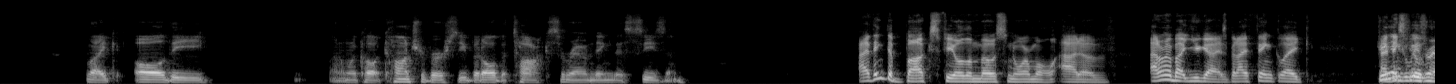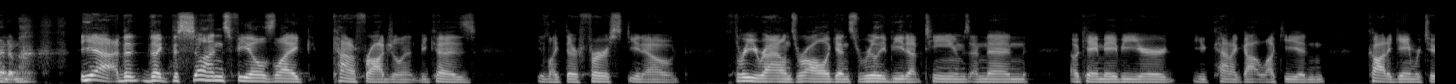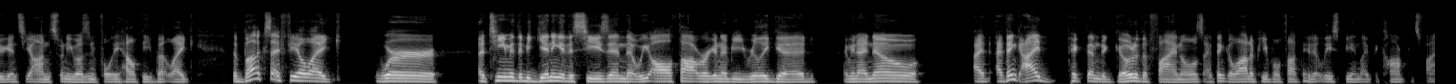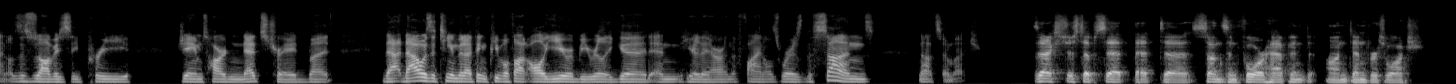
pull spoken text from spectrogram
like all the, I don't want to call it controversy, but all the talk surrounding this season. I think the Bucks feel the most normal out of. I don't know about you guys, but I think like Phoenix I think it feels we- random. yeah, the like the Suns feels like kind of fraudulent because like their first you know three rounds were all against really beat up teams, and then okay maybe you're you kind of got lucky and caught a game or two against Giannis when he wasn't fully healthy, but like the Bucks, I feel like were a team at the beginning of the season that we all thought were going to be really good. I mean, I know, I, I think I picked them to go to the finals. I think a lot of people thought they'd at least be in like the conference finals. This was obviously pre James Harden Nets trade, but that that was a team that I think people thought all year would be really good, and here they are in the finals. Whereas the Suns, not so much. Zach's just upset that uh, Suns and four happened on Denver's watch.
